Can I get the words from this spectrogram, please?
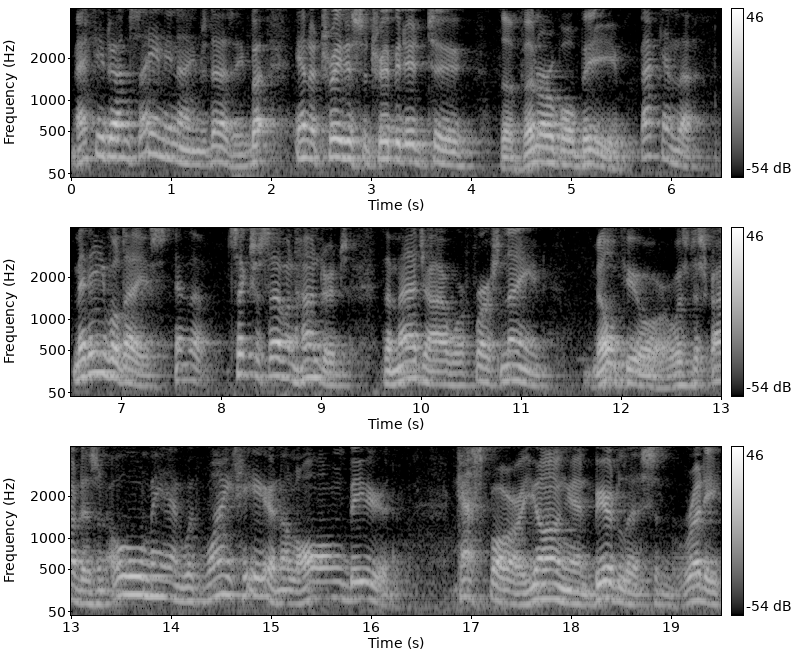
Matthew doesn't say any names, does he? But in a treatise attributed to the Venerable Bede, back in the medieval days, in the six or seven hundreds, the Magi were first named. Melchior was described as an old man with white hair and a long beard. Caspar, young and beardless and ruddy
